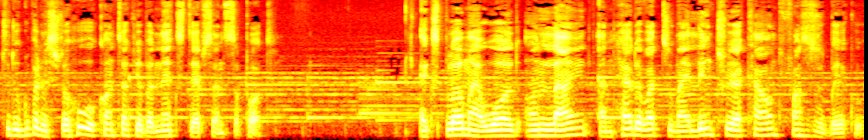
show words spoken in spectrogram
to the group administrator who will contact you about next steps and support. Explore my world online and head over to my Linktree account, Francis Ubeku,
